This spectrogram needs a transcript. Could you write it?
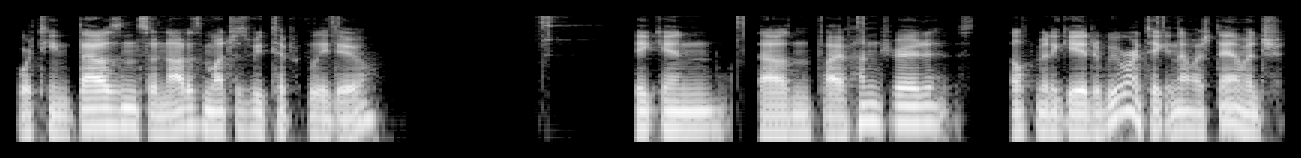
14,000, so not as much as we typically do. Taken 1,500, self-mitigated. We weren't taking that much damage.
